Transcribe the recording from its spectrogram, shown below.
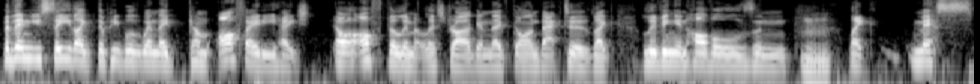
but then you see like the people when they come off ADHD, uh, off the limitless drug, and they've gone back to like living in hovels and hmm. like mess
